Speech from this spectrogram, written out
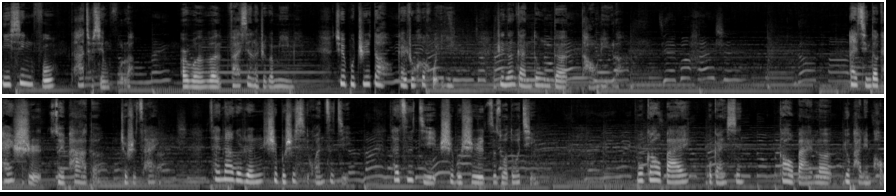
你幸福，他就幸福了。而文文发现了这个秘密。却不知道该如何回应，只能感动的逃离了。爱情的开始最怕的就是猜，猜那个人是不是喜欢自己，猜自己是不是自作多情。不告白不甘心，告白了又怕连朋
